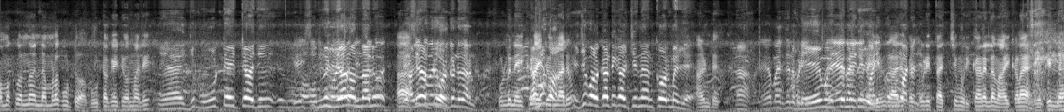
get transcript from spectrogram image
നമുക്ക് വന്ന നമ്മളെ കൂട്ടുക ബൂട്ടൊക്കെ ആയിട്ട് ബൂട്ടേറ്റോ? ഒന്നും ഇല്ലാതെ വന്നാലും ഫുള്ള് ആയിട്ട് വന്നാലും. കളിച്ചിരുന്ന എനിക്ക് ഓർമ്മയില്ലേ? ഉണ്ട്. കാലൊക്കെ കൂടി തച്ച് മുറിക്കാനല്ല നായ്ക്കളെ പിന്നെ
